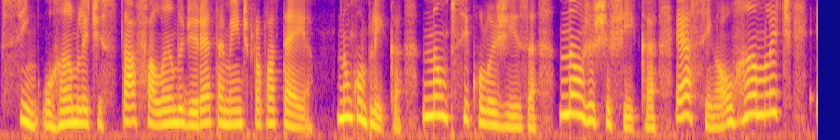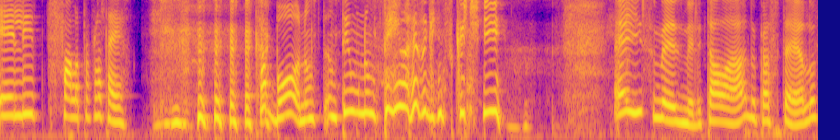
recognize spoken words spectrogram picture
Sim, o Hamlet está falando diretamente para a plateia. Não complica, não psicologiza, não justifica. É assim, ó, o Hamlet, ele fala para a plateia. Acabou, não, não, tem, não tem mais o que discutir. É isso mesmo, ele tá lá no castelo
